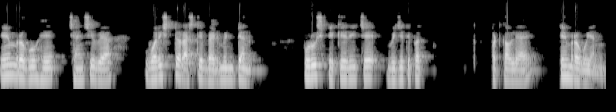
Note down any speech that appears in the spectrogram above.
एम रघु हे शहाऐंशीव्या वरिष्ठ राष्ट्रीय बॅडमिंटन पुरुष एकेरीचे विजेतेपद पटकावले आहे एम रघु यांनी.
